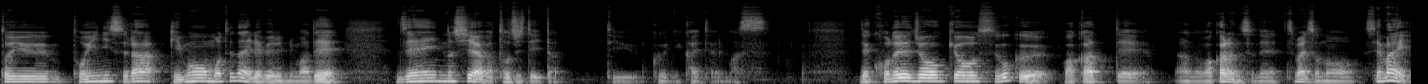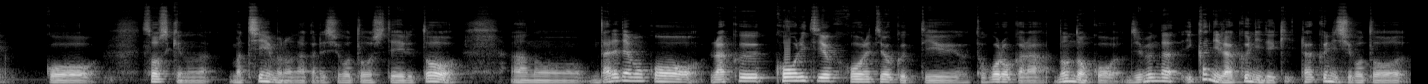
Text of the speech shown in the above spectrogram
という問いにすら疑問を持てないレベルにまで全員の視野が閉じていたっていう風に書いてあります。で、これ状況すごく分かって、あの、分かるんですよね。つまりその、狭い、こう、組織のな、まあ、チームの中で仕事をしていると、あの、誰でもこう、楽、効率よく効率よくっていうところから、どんどんこう、自分がいかに楽にでき、楽に仕事を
